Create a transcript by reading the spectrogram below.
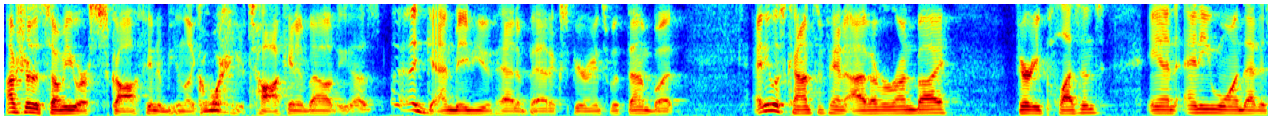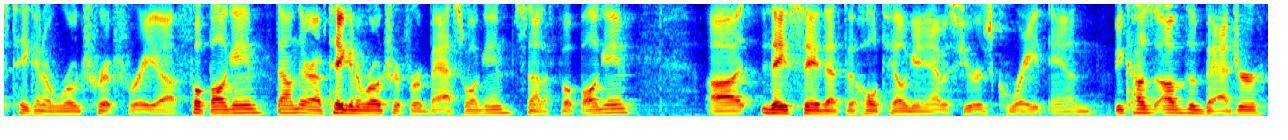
I'm sure that some of you are scoffing and being like, "What are you talking about?" Because again, maybe you've had a bad experience with them, but any Wisconsin fan I've ever run by, very pleasant. And anyone that has taken a road trip for a uh, football game down there, I've taken a road trip for a basketball game. It's not a football game. Uh, they say that the whole tailgating atmosphere is great, and because of the Badger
